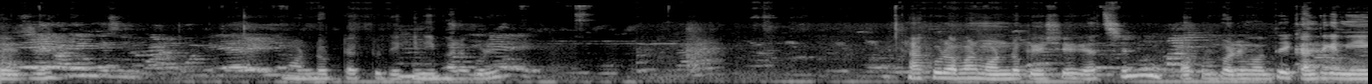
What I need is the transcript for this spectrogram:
এই যে, মণ্ডপটা একটু দেখে নিই ভালো করে। ঠাকুর আবার মণ্ডপে এসে গেছে, ঠাকুর ঘরের মধ্যে। এখান থেকে নিয়ে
